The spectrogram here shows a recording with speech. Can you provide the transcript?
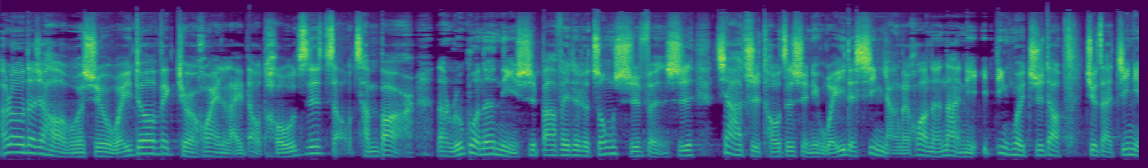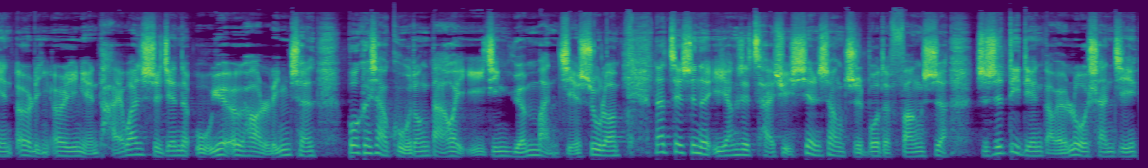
Hello，大家好，我是维多 Victor，欢迎来到投资早餐 bar。那如果呢你是巴菲特的忠实粉丝，价值投资是你唯一的信仰的话呢，那你一定会知道，就在今年二零二一年台湾时间的五月二号凌晨，波克夏股东大会已经圆满结束了。那这次呢，一样是采取线上直播的方式啊，只是地点改为洛杉矶，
